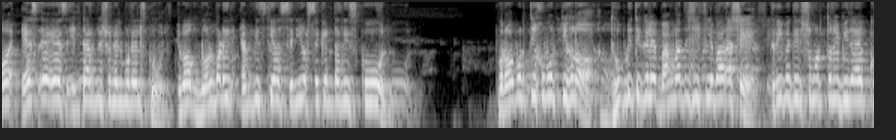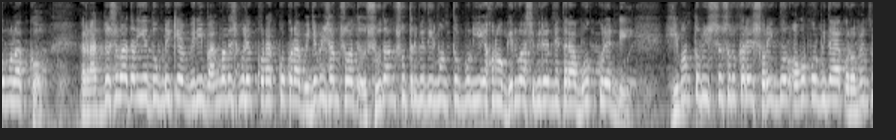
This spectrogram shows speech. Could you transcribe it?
ও S S international model school এবং নলবাড়ির এমবিসিয়া সিনিয়র সেকেন্ডারি স্কুল। পরবর্তী খবরটি হলো, ধুবড়িতে গেলে বাংলাদেশি ফ্লেভার আসে ত্রিবেদীর সমর্থনে বিধায়ক কমলাক্ষ। রাজ্যসভায় দাঁড়িয়ে ধুবড়িকে মিনি বাংলাদেশ বলে কটাক্ষ করা বিজেপি সাংসদ সুধাংশু ত্রিবেদীর মন্তব্য নিয়ে এখনও গেরুয়া শিবিরের নেতারা মুখ খুলেননি। হিমন্ত বিশ্ব সরকারের শরিক দল অগপর বিধায়ক রবীন্দ্র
